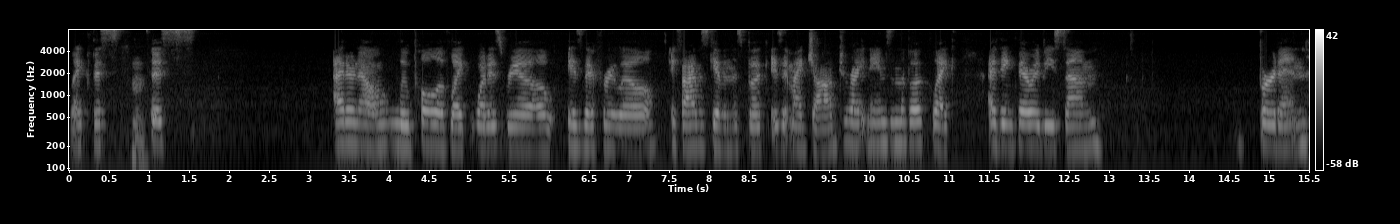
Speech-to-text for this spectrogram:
Like this Hmm. this I don't know, loophole of like what is real, is there free will? If I was given this book, is it my job to write names in the book? Like I think there would be some burden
